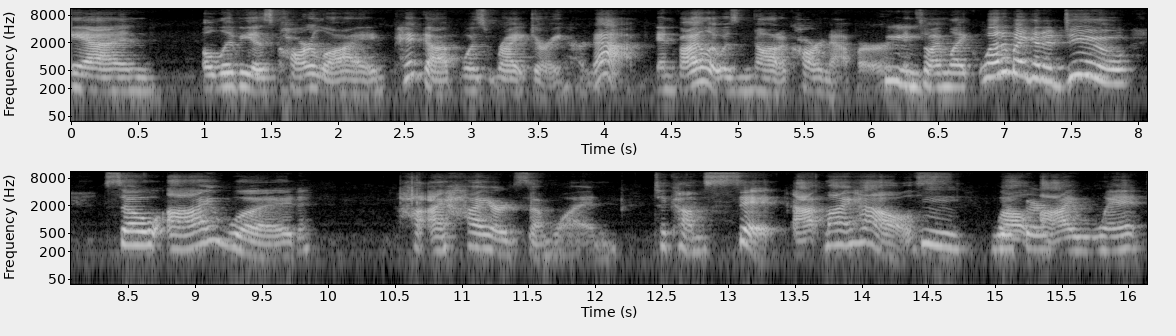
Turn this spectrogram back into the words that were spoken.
And Olivia's car line pickup was right during her nap. And Violet was not a car napper. Hmm. And so I'm like, what am I going to do? So I would, I hired someone to come sit at my house Hmm, while her. I went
